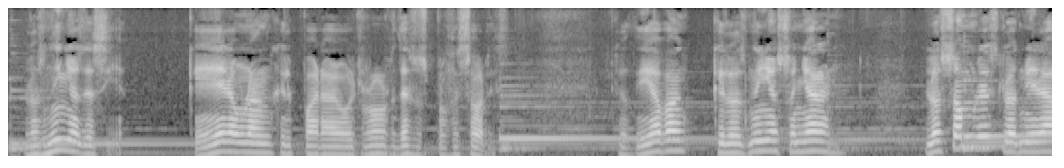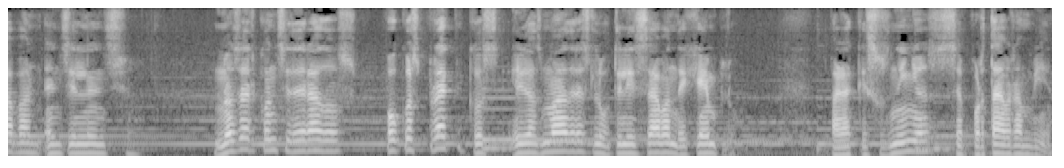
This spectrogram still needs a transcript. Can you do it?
Los niños decían que era un ángel para el horror de sus profesores odiaban que los niños soñaran. Los hombres lo admiraban en silencio. No ser considerados pocos prácticos y las madres lo utilizaban de ejemplo para que sus niños se portaran bien.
